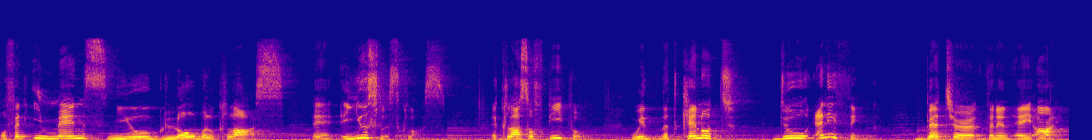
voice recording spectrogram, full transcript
of an immense new global class, a, useless class, a class of people with, that cannot do anything better than an AI.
